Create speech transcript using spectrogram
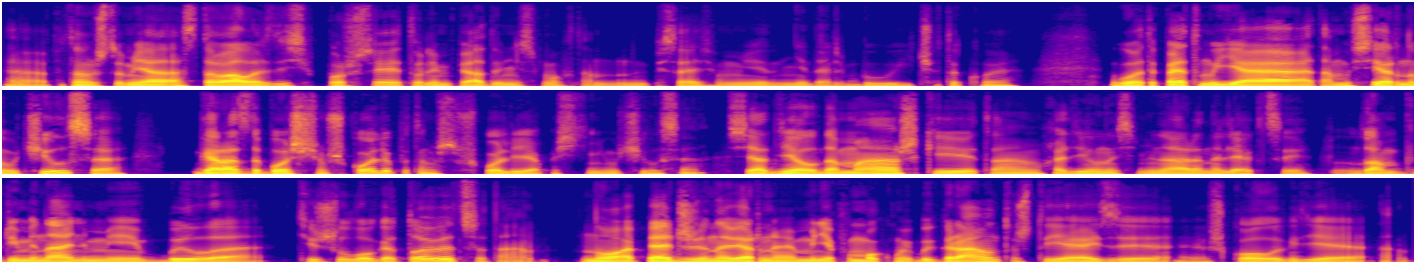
Э, Потому что у меня оставалось до сих пор, что я эту Олимпиаду не смог там написать, мне не дали бы и что такое. Вот, и поэтому я там усердно учился, гораздо больше, чем в школе, потому что в школе я почти не учился. Я делал домашки, там, ходил на семинары, на лекции. Ну, Там временами было тяжело готовиться там, но, опять же, наверное, мне помог мой бэкграунд, то, что я из э, школы, где там,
